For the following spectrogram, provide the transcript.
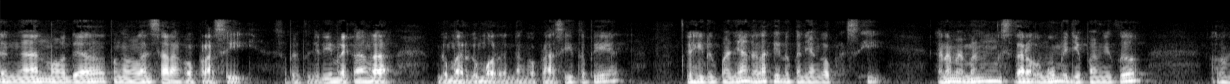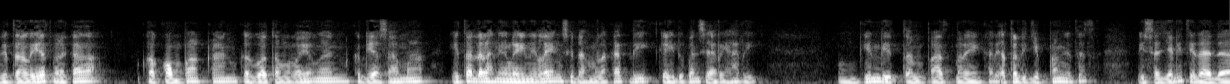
dengan model pengelolaan secara koperasi seperti itu. Jadi mereka nggak gemar-gemor tentang koperasi, tapi kehidupannya adalah kehidupan yang koperasi. Karena memang secara umum di Jepang itu kalau kita lihat mereka kekompakan, kegotong royongan, kerjasama itu adalah nilai-nilai yang sudah melekat di kehidupan sehari-hari. Mungkin di tempat mereka atau di Jepang itu bisa jadi tidak ada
